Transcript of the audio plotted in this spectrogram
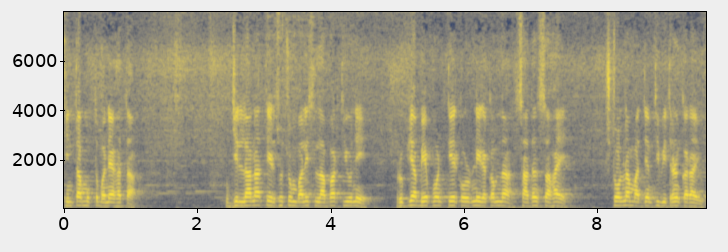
ચિંતામુક્ત બન્યા હતા. જિલ્લાના તેરસો ચુમ્બાલીસ લાભાર્થીઓને રૂપિયા બે પોઈન્ટ તેર કરોડની રકમના સાધન સહાય સ્ટોલના માધ્યમથી વિતરણ કરાયું.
